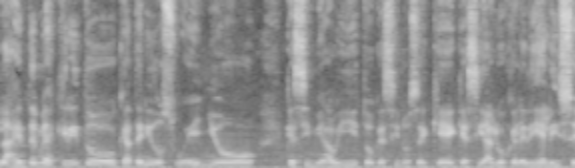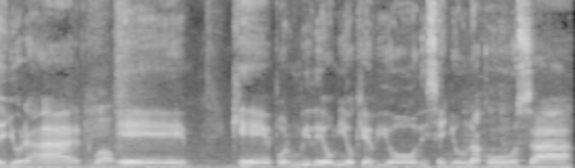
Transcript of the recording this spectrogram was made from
la gente me ha escrito que ha tenido sueño, que si me ha visto, que si no sé qué, que si algo que le dije le hice llorar, Wow. eh, que por un video mío que vio diseñó una cosa,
